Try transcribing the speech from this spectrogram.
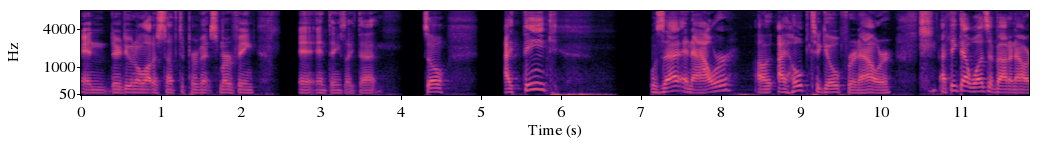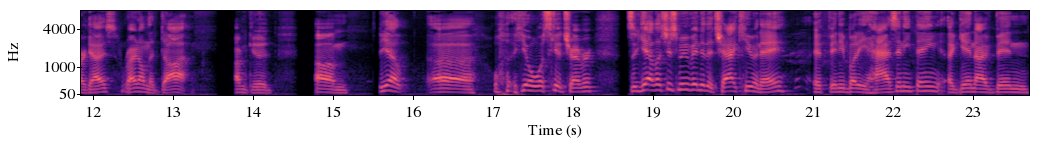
and they're doing a lot of stuff to prevent smurfing and, and things like that so i think was that an hour I, I hope to go for an hour. I think that was about an hour, guys. Right on the dot. I'm good. Um, yeah. Uh, yo, what's good, Trevor? So yeah, let's just move into the chat Q and A. If anybody has anything, again, I've been,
